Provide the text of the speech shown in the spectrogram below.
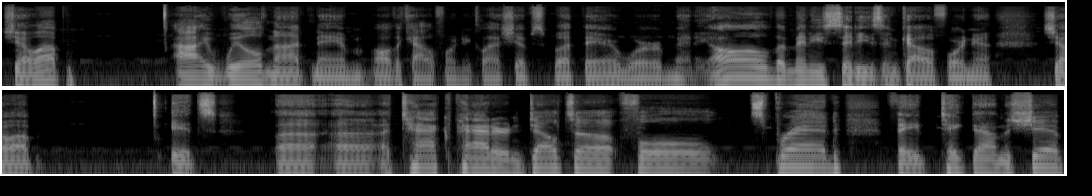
show up. I will not name all the California class ships, but there were many. All the many cities in California show up. It's uh, uh, attack pattern Delta full spread. They take down the ship,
